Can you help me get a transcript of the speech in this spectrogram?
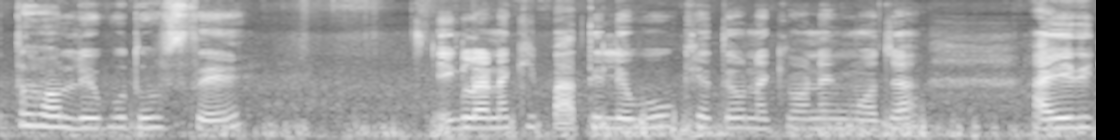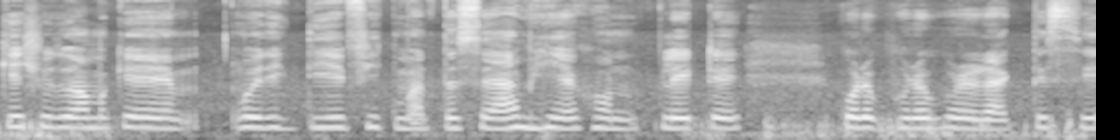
এত লেবু ধরছে। এগুলা নাকি পাতি লেবু, খেতেও নাকি অনেক মজা। আর এদিকে শুধু আমাকে ওই দিক দিয়ে ফিক মারতেছে, আমি এখন প্লেটে করে ভরে ভরে রাখতেছি।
